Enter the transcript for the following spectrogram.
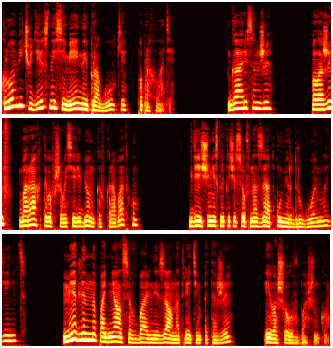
кроме чудесной семейной прогулки по прохладе. Гаррисон же Положив барахтывавшегося ребенка в кроватку, где еще несколько часов назад умер другой младенец, медленно поднялся в бальный зал на третьем этаже и вошел в башенку.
